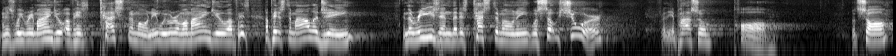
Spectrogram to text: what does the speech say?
And as we remind you of his testimony, we will remind you of his epistemology and the reason that his testimony was so sure for the Apostle Paul. But Saul,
